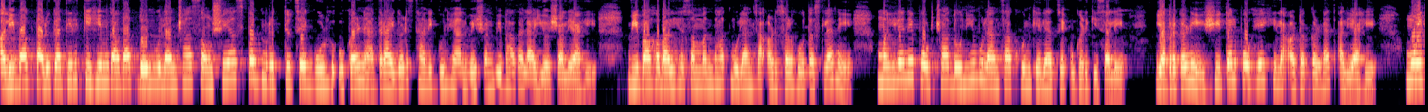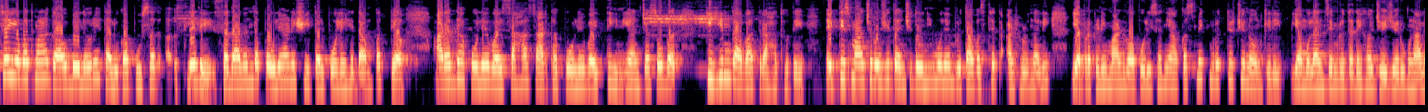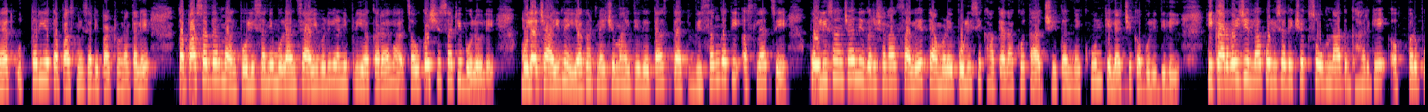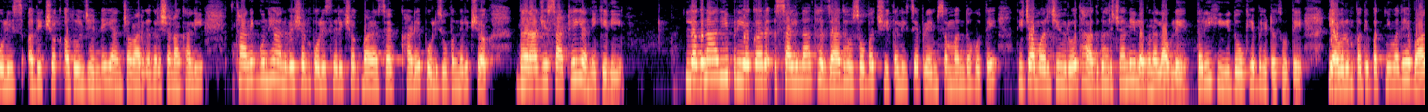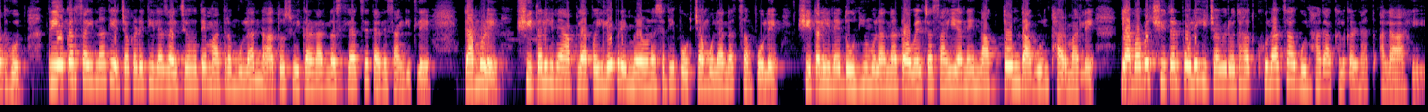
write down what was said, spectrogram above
अलिबाग तालुक्यातील किहीम गावात दोन मुलांच्या संशयास्पद मृत्यूचे गूढ उकळण्यात रायगड स्थानिक गुन्हे अन्वेषण विभागाला यश आले आहे. विवाहबाह्य संबंधात मुलांचा अडसळ होत असल्याने महिलेने पोटच्या दोन्ही मुलांचा खून केल्याचे उघडकीस आले. या प्रकरणी शीतल पोहे हिला अटक करण्यात आली आहे. मूळचे यवतमाळ गाव बेलोरे तालुका पुसद असलेले सदानंद पोले आणि शीतल पोले हे दाम्पत्य. आराध्या पोले वय सहा सार्थक पोले वय तीन यांच्यासोबत किहिम गावात राहत होते. एकतीस मार्च रोजी त्यांची दोन्ही मुले मृतावस्थेत आढळून आली. या प्रकरणी मांडवा पोलिसांनी आकस्मिक मृत्यूची नोंद केली. या मुलांचे मृतदेह जे जे रुग्णालयात उत्तरीय तपासणीसाठी पाठवण्यात आले. तपासादरम्यान पोलिसांनी मुलांचे आईवडील आणि प्रियकराला चौकशीसाठी बोलवले. मुलाच्या आईने या घटनेची माहिती देताच त्यात विसंगती असल्याचे पोलिसांच्या निदर्शनास आले. त्यामुळे पोलिसी खाक्या दाखवतात शीतलने खून केल्याची कबुली दिली. ही कारवाई जिल्हा पोलीस अधीक्षक सोमनाथ घारगे अप्पर पोलीस अधीक्षक अतुल झेंडे यांच्या मार्गदर्शनाखाली स्थानिक गुन्हे अन्वेषण पोलीस निरीक्षक बाळासाहेब खाडे पोलीस उपनिरीक्षक धनाजी साठे यांनी केली. लग्नाआधी प्रियकर साईनाथ जाधव सोबत शीतलीचे प्रेमसंबंध प्रेम संबंध होते. तिच्या मर्जी विरोधात घरच्यांनी लग्न लावले तरीही दोघे भेटत होते. यावरून पती पत्नीमध्ये वाद होत. प्रियकर साईनाथ याच्याकडे तिला जायचे होते मात्र मुलांना तो स्वीकारणार नसल्याचे त्याने सांगितले. त्यामुळे शीतल हिने आपल्या पहिले प्रेम मिळवण्यासाठी पोटच्या मुलांनाच संपवले. शीतल हिने दोन्ही मुलांना टॉवेलच्या साह्याने नाकतोंड दाबून ठार मारले. याबाबत शीतल पोले हिच्या विरोधात खुनाचा गुन्हा दाखल करण्यात आला आहे.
